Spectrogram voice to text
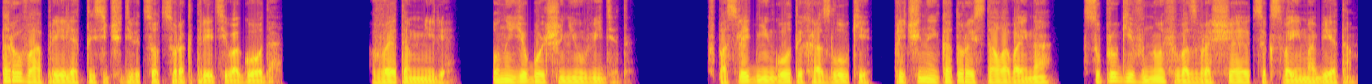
2 апреля 1943 года. В этом мире он ее больше не увидит. В последний год их разлуки, причиной которой стала война, супруги вновь возвращаются к своим обетам.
